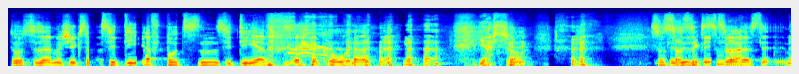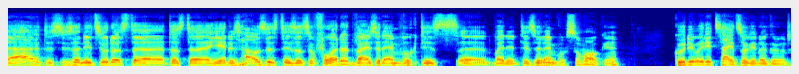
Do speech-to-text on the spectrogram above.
Du hast es einmal schon gesagt, sie darf putzen, sie darf kochen. ja, schon. Sonst das ist ja nicht so, dass der, nein, das ist ja nicht so, dass der, dass der Herr des Hauses das so fordert, weil es halt einfach das, äh, weil das halt einfach so war, gell? Gute alte Zeit, sage ich da gerade.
